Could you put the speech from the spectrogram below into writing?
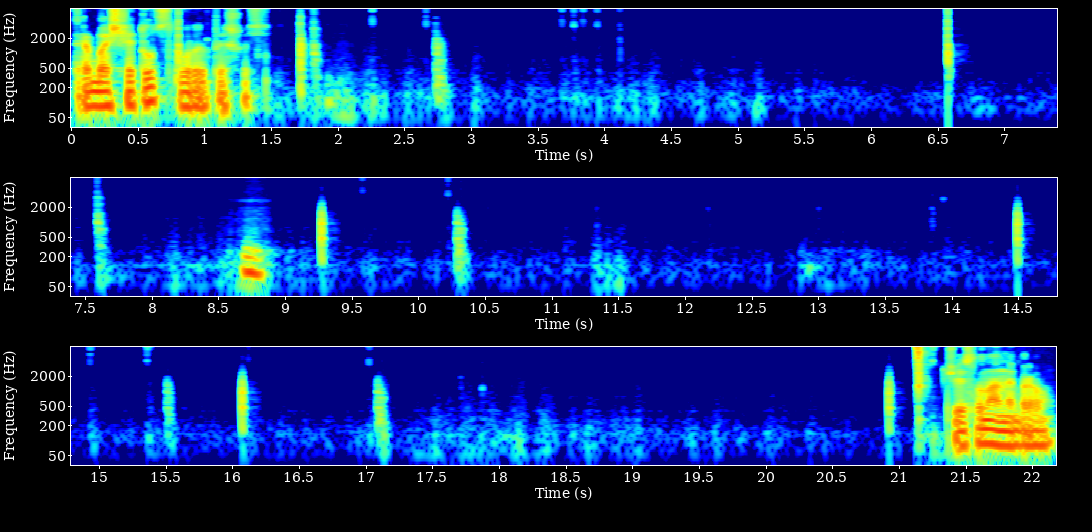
Треба ще тут створити щось. Чи я слона не брав?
